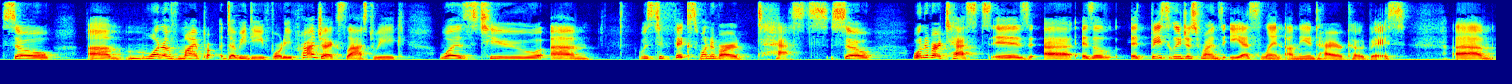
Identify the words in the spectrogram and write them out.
So, um, one of my WD 40 projects last week was to um, was to fix one of our tests. So, one of our tests is uh, is a it basically just runs ESLint on the entire code base. Um,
